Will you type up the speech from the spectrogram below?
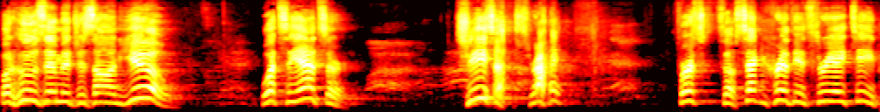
but whose image is on you? What's the answer? Jesus, right? First, so 2 Corinthians 3.18,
